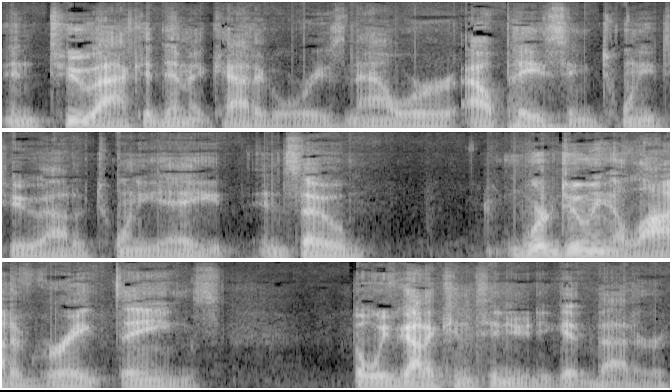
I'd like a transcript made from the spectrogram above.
in two academic categories. Now we're outpacing 22 out of 28, and so we're doing a lot of great things, but we've got to continue to get better.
